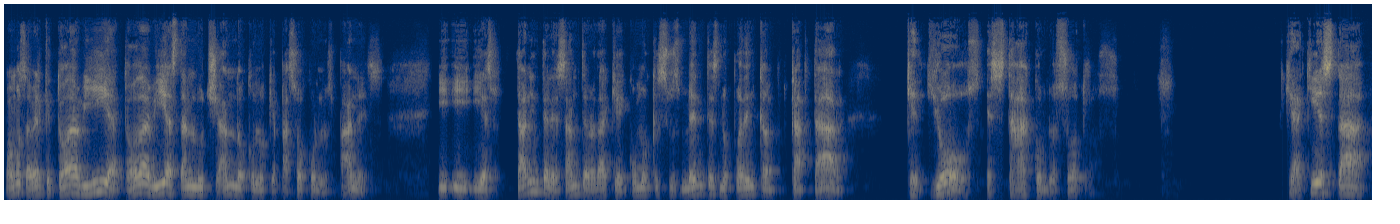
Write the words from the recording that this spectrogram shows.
vamos a ver que todavía, todavía están luchando con lo que pasó con los panes. Y, es tan interesante, ¿verdad? Que como que sus mentes no pueden captar que Dios está con nosotros. Que aquí está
